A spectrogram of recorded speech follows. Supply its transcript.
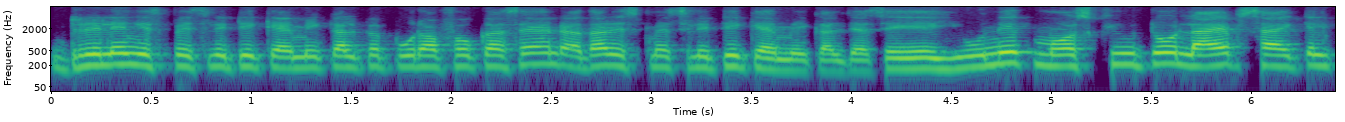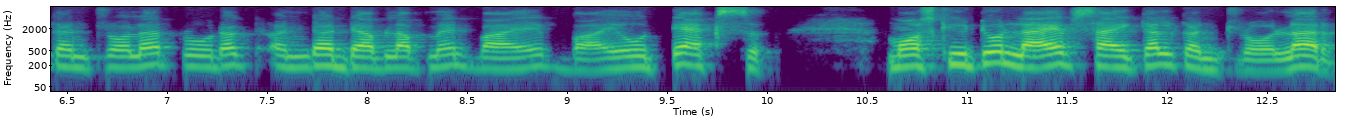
ड्रिलिंग स्पेशलिटी केमिकल पे पूरा फोकस है एंड अदर स्पेशलिटी केमिकल जैसे ये unique mosquito life cycle controller product under development by Biotex mosquito life cycle controller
